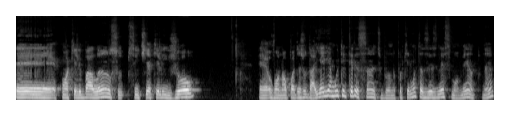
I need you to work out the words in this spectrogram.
é, com aquele balanço, sentir aquele enjoo, é, o Vonal pode ajudar. E aí é muito interessante, Bruno, porque muitas vezes nesse momento, né,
